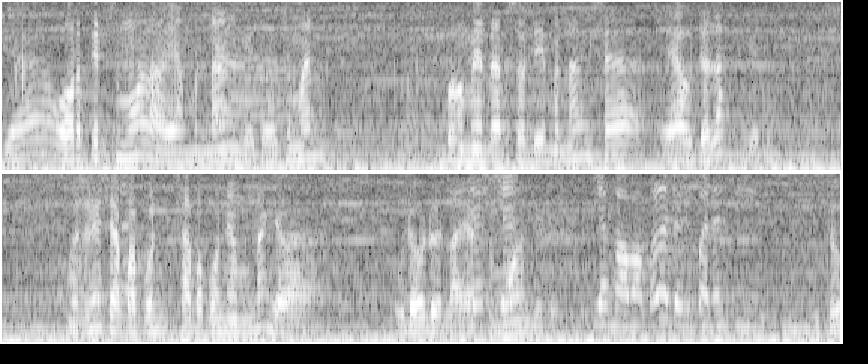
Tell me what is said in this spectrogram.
ya worth it semua lah yang menang Ya. gitu. Cuman Bohemian Rhapsody menang saya ya udahlah gitu. Maksudnya siapa pun siapa pun yang menang ya udah udah layak Ya- semua ya- gitu. ya nggak apa-apa lah daripada si itu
